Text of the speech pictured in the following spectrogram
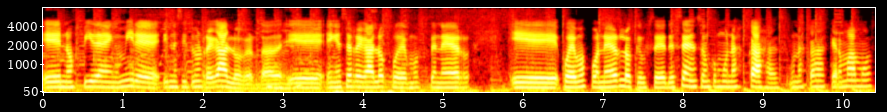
eh, nos piden, mire, necesito un regalo, ¿verdad? Eh, en ese regalo podemos tener, podemos poner lo que ustedes deseen, son como unas cajas, unas cajas que armamos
